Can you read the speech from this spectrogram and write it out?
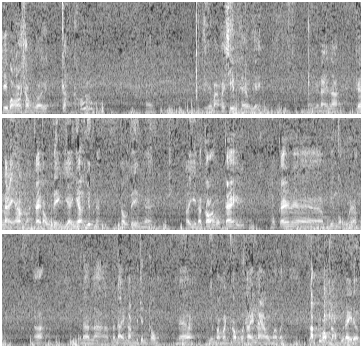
Chứ bỏ xong rồi cắt khó lắm. Đấy. thì các bạn phải xếp theo vậy. Rồi cái này là cái này á, là cái đầu tiên dễ nhớ nhất nè. Đầu tiên à, tại vì nó có một cái một cái à, miếng ngủ nè. Đó. Cho nên là nó để nằm ở trên cùng đó. nhưng mà mình không có thể nào mà mình lắp cái bông lọc vô đây được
